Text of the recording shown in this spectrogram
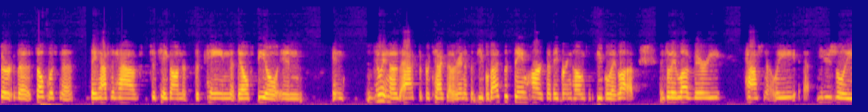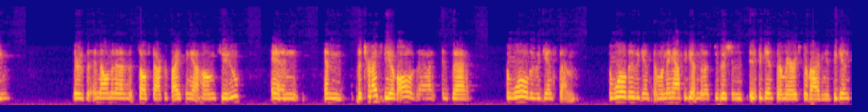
the selflessness they have to have to take on the, the pain that they'll feel in in doing those acts to protect other innocent people. That's the same heart that they bring home to the people they love, and so they love very passionately. Usually, there's an element of self-sacrificing at home too, and and the tragedy of all of that is that the world is against them. The world is against them when they have to get in those positions. It's against their marriage surviving. It's against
